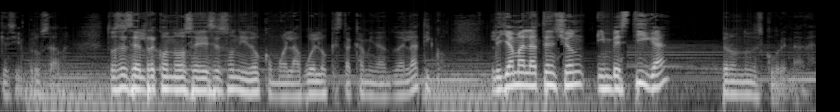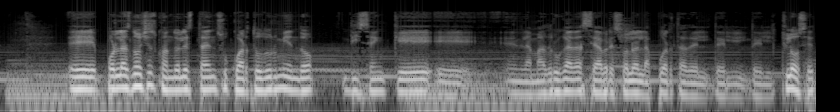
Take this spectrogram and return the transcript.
que siempre usaba. Entonces él reconoce ese sonido como el abuelo que está caminando en el ático. Le llama la atención, investiga, pero no descubre nada. Eh, por las noches cuando él está en su cuarto durmiendo, dicen que eh, en la madrugada se abre sola la puerta del, del- closet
